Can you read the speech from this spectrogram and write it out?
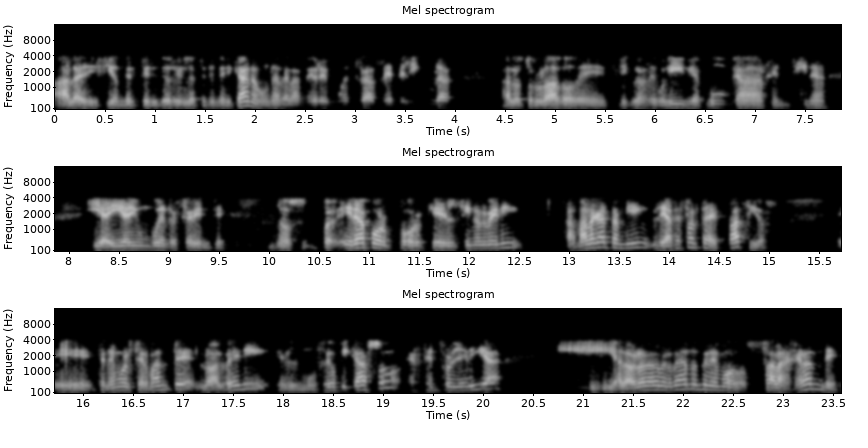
a la edición del territorio latinoamericano, una de las mejores muestras de películas al otro lado de películas de Bolivia, Cuba, Argentina, y ahí hay un buen referente. Nos, era por porque el cine Albeni a Málaga también le hace falta espacios. Eh, tenemos el Cervantes, los Albeni, el Museo Picasso, el Centro Ollería, y a la hora de la verdad no tenemos salas grandes.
